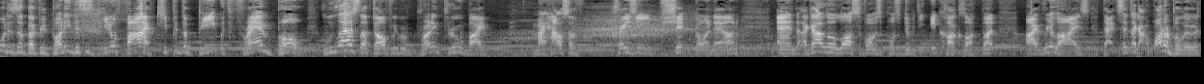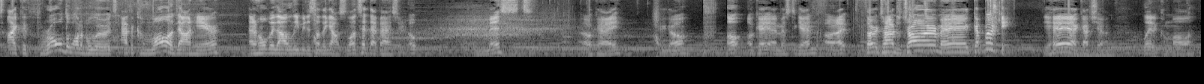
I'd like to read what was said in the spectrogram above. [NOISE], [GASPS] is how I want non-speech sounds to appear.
what is up everybody? This is Beatle 5, keeping the beat with Fran Bow. When we last left off, we were running through my, my house of crazy shit going down, and I got a little lost of what I was supposed to do with the Icar clock, but I realized that since I got water balloons, I could throw the water balloons at the Kamala down here, and hopefully that'll lead me to something else. So let's hit that bastard. Oh, missed. Okay, there we go. Oh, okay, I missed again. Alright, third time's a charm, and kabushki! Yeah, I gotcha. Later, Kamala.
